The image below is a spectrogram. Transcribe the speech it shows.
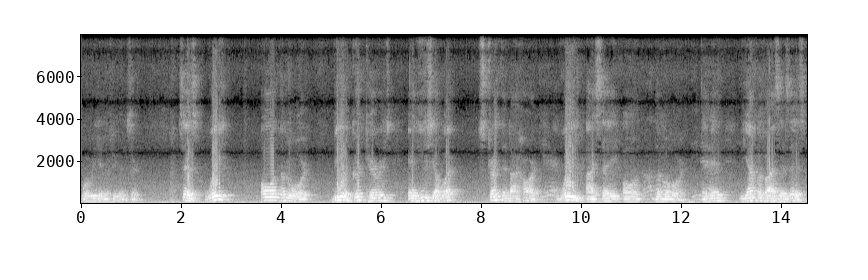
We'll read it in a few minutes here. says, Wait on the Lord, be of good courage, and he shall what? Strengthen thy heart. Wait, I say, on the Lord. Amen. The Amplified says this,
